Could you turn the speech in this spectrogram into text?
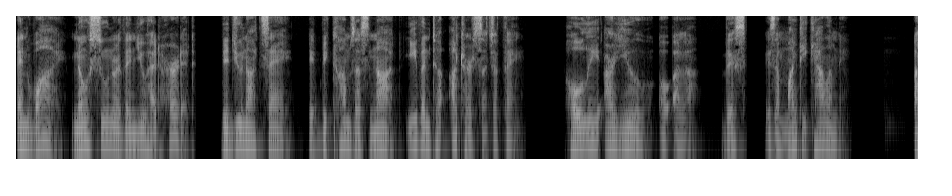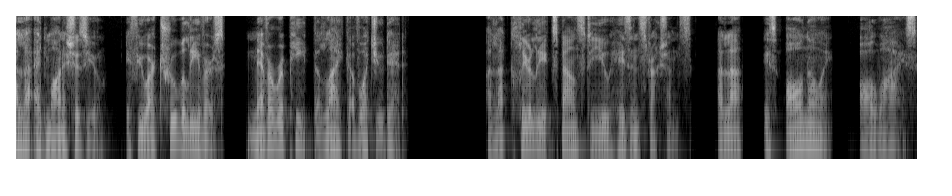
And why, no sooner than you had heard it, did you not say, It becomes us not even to utter such a thing? Holy are you, O Allah. This is a mighty calumny. Allah admonishes you, if you are true believers, never repeat the like of what you did. Allah clearly expounds to you His instructions. Allah is all knowing, all wise.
